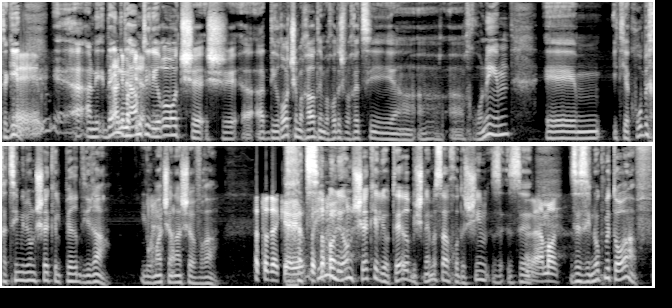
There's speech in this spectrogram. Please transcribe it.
תגיד, אה, אני די נדהמתי לראות שהדירות שמכרתם בחודש וחצי האחרונים התייקרו בחצי מיליון שקל פר דירה, לעומת שנה שעברה. אתה צודק, יאיר. חצי מיליון שקל יותר ב-12 חודשים, זה, זה, זה המון. זה זינוק מטורף.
